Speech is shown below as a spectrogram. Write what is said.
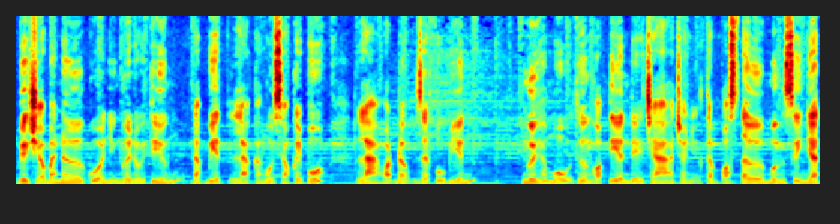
việc treo banner của những người nổi tiếng, đặc biệt là các ngôi sao K-pop là hoạt động rất phổ biến. Người hâm mộ thường góp tiền để trả cho những tấm poster mừng sinh nhật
